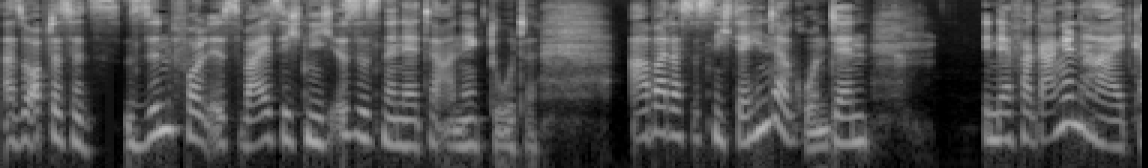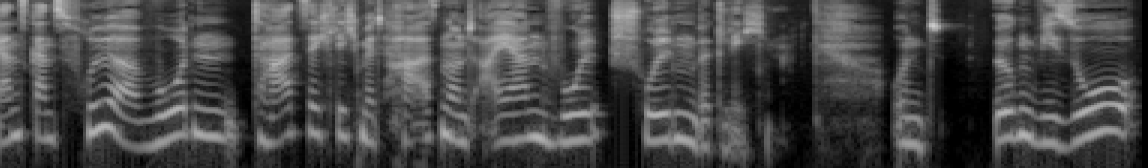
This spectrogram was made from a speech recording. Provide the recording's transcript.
Also ob das jetzt sinnvoll ist, weiß ich nicht, ist es eine nette Anekdote. Aber das ist nicht der Hintergrund, denn in der Vergangenheit, ganz, ganz früher, wurden tatsächlich mit Hasen und Eiern wohl Schulden beglichen. Und irgendwie so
